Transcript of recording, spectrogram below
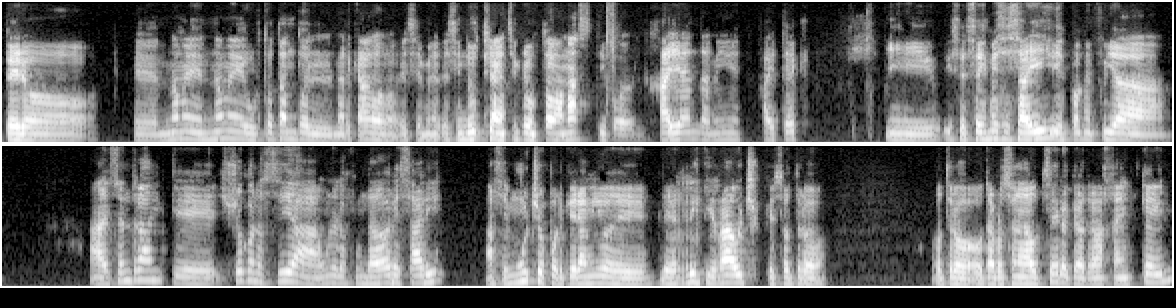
Pero eh, no, me, no me gustó tanto el mercado, esa industria, siempre me gustaba más tipo high-end, a mí high-tech. Y hice seis meses ahí y después me fui a, a Central, que yo conocí a uno de los fundadores, Ari, hace mucho porque era amigo de, Ricky Rauch, que es otro, otro, otra persona de Outzero que ahora trabaja en Scale,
